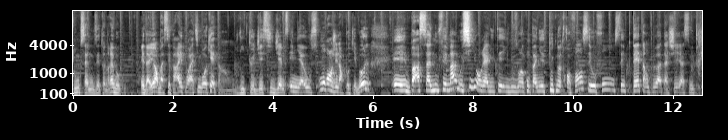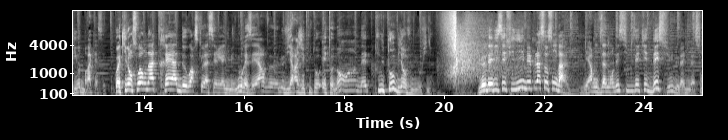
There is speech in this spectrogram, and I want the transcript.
donc ça nous étonnerait beaucoup. Et d'ailleurs, bah, c'est pareil pour la Team Rocket. Hein. On se doute que Jesse, James et Meowth ont rangé leur Pokéball. Et bah, ça nous fait mal aussi en réalité. Ils nous ont accompagnés toute notre enfance et au fond, on s'est peut-être un peu attaché à ce trio de bras cassés. Quoi qu'il en soit, on a très hâte de voir ce que la série animée nous réserve. Le virage est plutôt étonnant, hein, mais plutôt bienvenu au final. Le daily c'est fini, mais place au sondage. Hier, on vous a demandé si vous étiez déçu de l'animation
